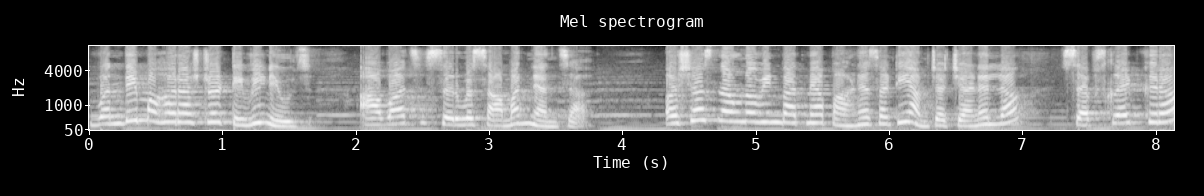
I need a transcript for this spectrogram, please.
वंदे महाराष्ट्र टीव्ही न्यूज आवाज सर्वसामान्यांचा. अशाच नवनवीन बातम्या पाहण्यासाठी आमच्या चॅनलला सबस्क्राईब करा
